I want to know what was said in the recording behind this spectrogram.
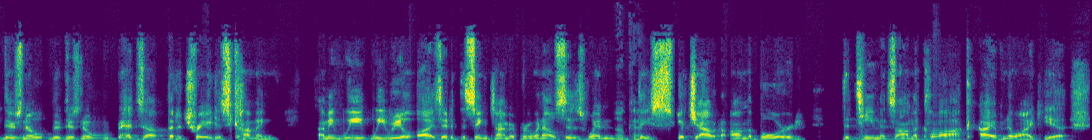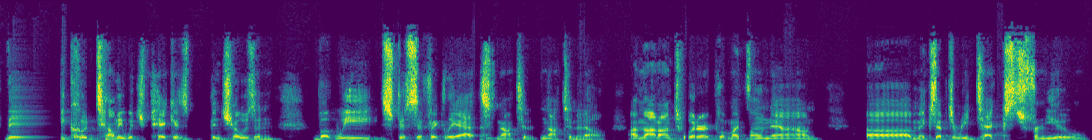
there's no there's no heads up that a trade is coming i mean we we realize it at the same time everyone else is when Okay. they switch out on the board the team that's on the clock i have no idea they, they could tell me which pick has been chosen but we specifically ask not to not to know i'm not on twitter i put my phone down um, except to read texts from you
